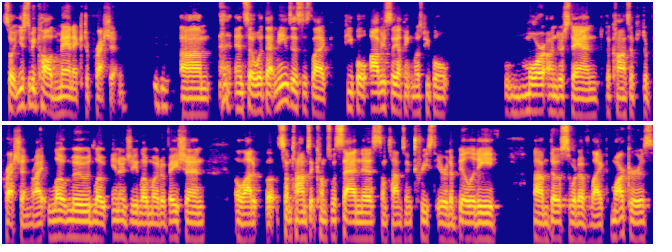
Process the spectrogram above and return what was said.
So it used to be called manic depression. Mm-hmm. Um, and so what that means is, is like people, obviously, I think most people more understand the concept of depression, right? Low mood, low energy, low motivation. A lot of uh, sometimes it comes with sadness, sometimes increased irritability um, those sort of like markers.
